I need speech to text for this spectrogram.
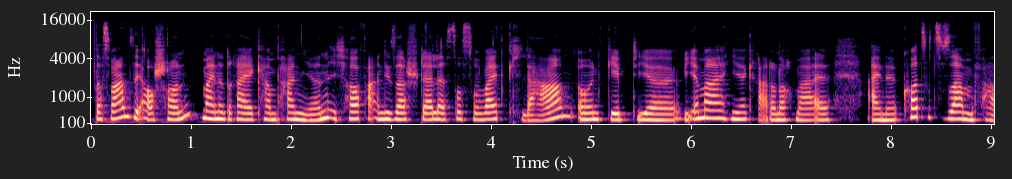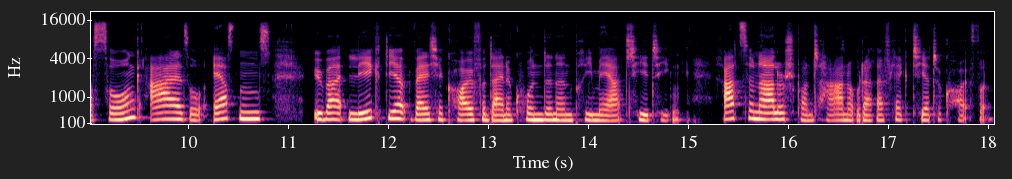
Das waren sie auch schon, meine drei Kampagnen. Ich hoffe, an dieser Stelle ist das soweit klar und gebe dir wie immer hier gerade nochmal eine kurze Zusammenfassung. Also erstens Überleg dir, welche Käufe deine Kundinnen primär tätigen. Rationale, spontane oder reflektierte Käufe.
